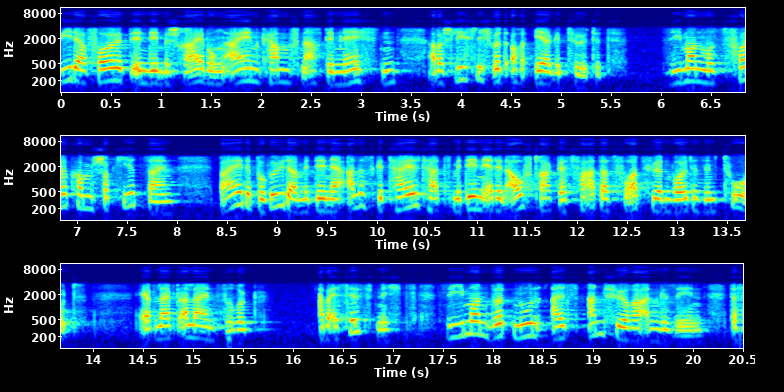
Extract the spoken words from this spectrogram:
wieder folgt in den Beschreibungen ein Kampf nach dem nächsten, aber schließlich wird auch er getötet. Simon muss vollkommen schockiert sein. Beide Brüder, mit denen er alles geteilt hat, mit denen er den Auftrag des Vaters fortführen wollte, sind tot. Er bleibt allein zurück. Aber es hilft nichts. Simon wird nun als Anführer angesehen. Das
